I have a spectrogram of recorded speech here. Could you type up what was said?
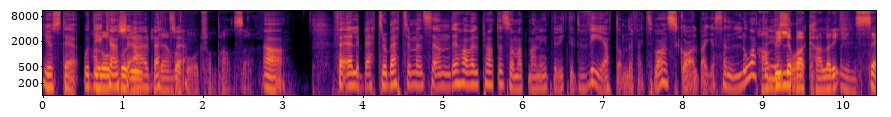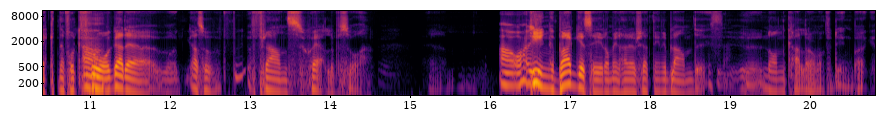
Just det, och det kanske rygg, är bättre. Den var hård som pansar. Ja. För, eller bättre och bättre, men sen det har väl pratats om att man inte riktigt vet om det faktiskt var en skalbagge. Sen låter han ville så. bara kalla det insekt när folk ja. frågade alltså Frans själv. så. Ja, Dyngbagge säger de i den här översättningen ibland. Någon kallar honom för dyngbagge.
